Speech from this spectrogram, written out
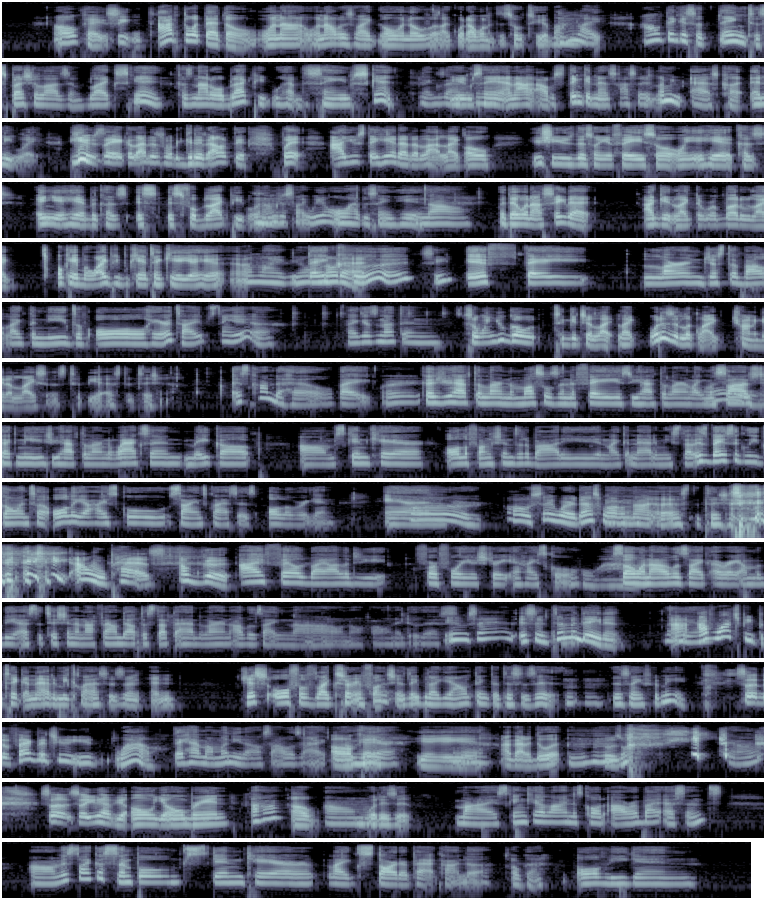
Oh, okay. See, I thought that though when I when I was like going over like what I wanted to talk to you about. I'm Mhm. like, I don't think it's a thing to specialize in black skin because not all black people have the same skin. Exactly. You know what I'm saying? And I, I was thinking that, so I said, let me ask her anyway. You know what I'm saying? Because I just want to get it out there. But I used to hear that a lot, like, oh, you should use this on your face or on your hair because in your hair because it's it's for black people. And I'm Mhm. just like, we don't all have the same hair. No. But then when I say that, I get like the rebuttal, like, okay, but white people can't take care of your hair, and I'm like, you don't They know that. could See, if they learn just about like the needs of all hair types, then yeah. Like it's nothing. so when you go to get your like, like, what does it look like trying to get a license to be an esthetician? It's kind of hell, like because you have to learn the muscles in the face. You have to learn like massage Oh. techniques. You have to learn the waxing, makeup, um, skincare, all the functions of the body, and like anatomy stuff. It's basically going to all of your high school science classes all over again. And Word. Oh, say word. That's why I'm not an esthetician. I will pass. I'm good. I failed biology for four years straight in high school. Oh, wow. So when I was like, all right, I'm gonna be an esthetician, and I found out the stuff that I had to learn, I was like, nah, I don't know if I want to do this. you know what I'm saying? It's intimidating. I. I've watched people take anatomy classes and and just off of like certain functions, they'd be like, "Yeah, I don't think that this is it. Mm-mm. This ain't for me." So the fact that you you wow, They had my money though, so I was like, Oh, I'm okay. here. yeah, yeah, yeah, Yeah. I got to do it. Mm-hmm. It was yeah. so so you have your own your own brand. Uh huh. Oh, Um, what is it? my skincare line is called Aura by Essence. Um, it's like a simple skincare like starter pack kinda. Okay. All vegan,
